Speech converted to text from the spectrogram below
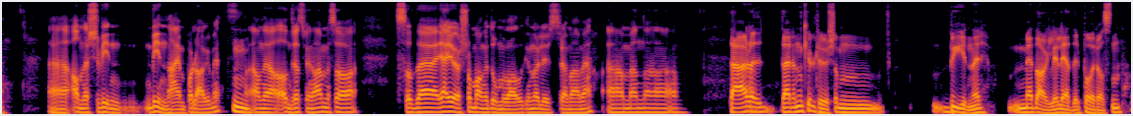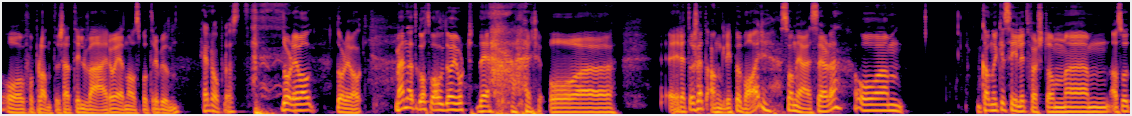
eh, Anders Vin, Vindheim på laget mitt. Mm. Andreas Vindheim, så, så det, jeg gjør så mange dumme valg når Lillestrøm er med, eh, men eh, Det er, det er en kultur som begynner med daglig leder på Åråsen og forplanter seg til hver og en av oss på tribunen. helt håpløst. dårlig valg, Dårlig valg. Men et godt valg du har gjort, det er å øh, rett og slett angripe VAR, sånn jeg ser det. Og kan du ikke si litt først om altså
